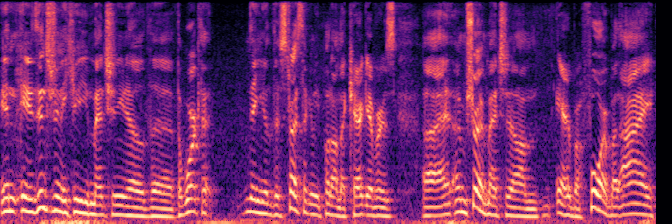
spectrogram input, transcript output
And it's interesting to hear you mention, you know, the, the work that you know, the stress that can be put on the caregivers. Uh, I'm sure I've mentioned on air before, but I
